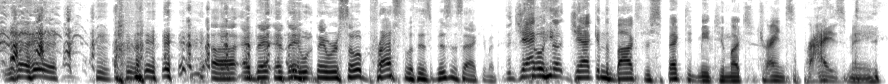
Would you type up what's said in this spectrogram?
uh, and they and they they were so impressed with his business acumen. the Jack, So he- the, Jack in the Box respected me too much to try and surprise me.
